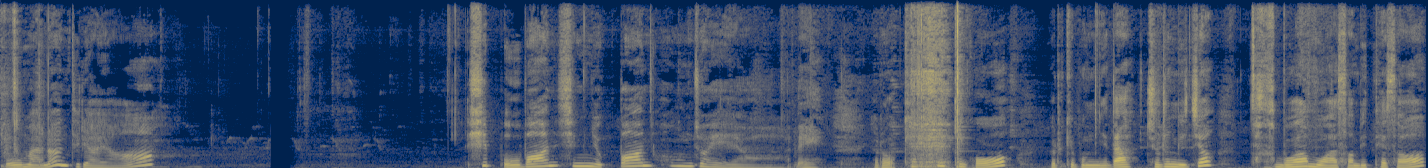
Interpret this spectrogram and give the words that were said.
5만원 드려요. 15번, 16번 홍조예요. 네. 이렇게 뜯기고 이렇게 봅니다. 주름이죠? 자, 모아 모아서 밑에서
